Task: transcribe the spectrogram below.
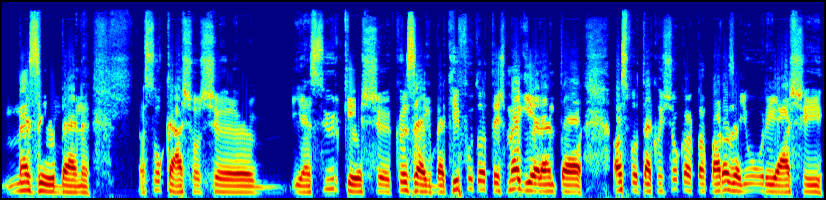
mezében a szokásos ilyen szürkés közegbe kifutott, és megjelent a, azt mondták, hogy sokaknak már az egy óriási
